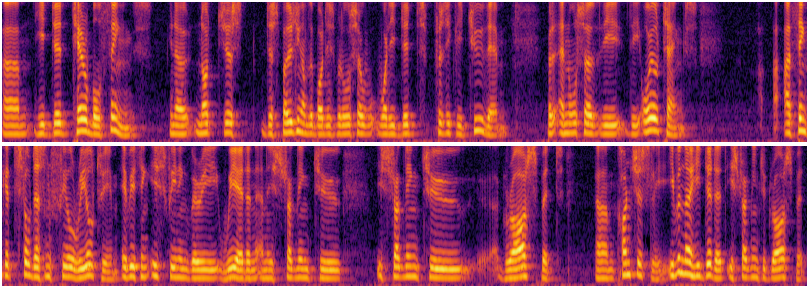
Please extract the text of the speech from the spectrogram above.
um, he did terrible things, you know, not just disposing of the bodies, but also what he did physically to them, but and also the the oil tanks. I think it still doesn't feel real to him. Everything is feeling very weird, and, and he's struggling to he's struggling to grasp it um, consciously. Even though he did it, he's struggling to grasp it.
